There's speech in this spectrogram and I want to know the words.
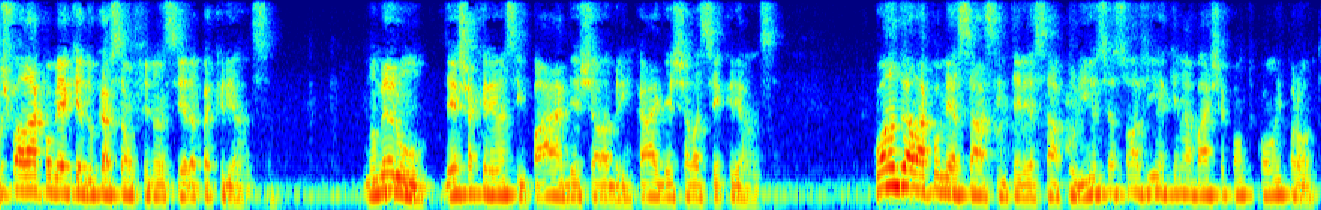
te falar como é que é educação financeira para criança. Número um, deixa a criança em paz, deixa ela brincar e deixa ela ser criança. Quando ela começar a se interessar por isso, é só vir aqui na Baixa.com e pronto.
